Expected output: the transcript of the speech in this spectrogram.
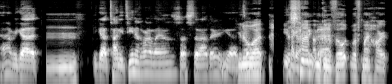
Ah, we got Mm, you got Tiny Tina's Wonderlands that's still out there. You got you know um, what? He's this time I'm that. going to vote with my heart.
